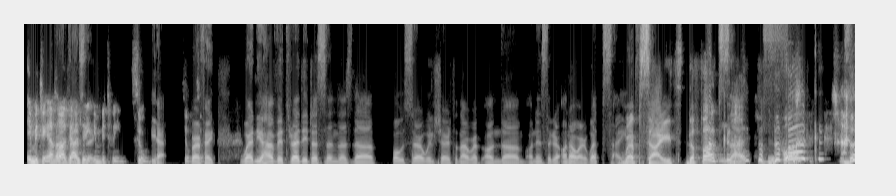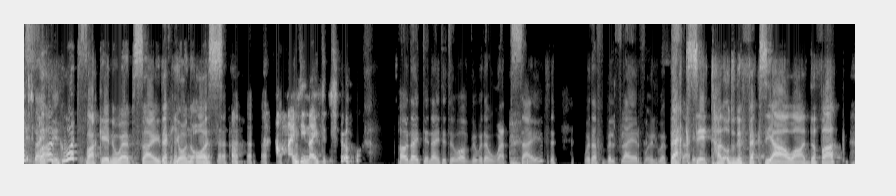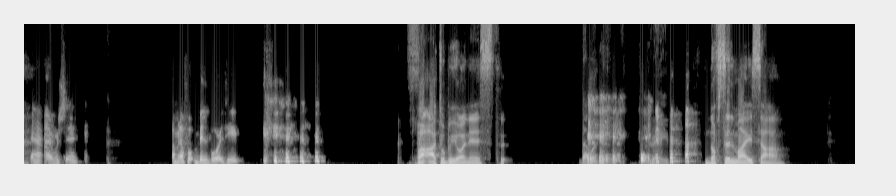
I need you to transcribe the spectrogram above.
In between. That's what I'll say. I'll say in between soon. Yeah, soon, soon. Perfect. When you have it ready, just send us the poster. We'll share it on our web on the on Instagram on our website. Website? The fuck? Website? The The What? fuck? The It's like fuck? What fucking website? Dak jonqos. 1992. How 1992 of me with a website with a bil flyer fuq il-website. Faxit, ħanqodu niffaxjawa. The fuck? Yeah, mux hekk. Għamla fuq billboard hi. Faqa, to be honest. That would be great. Nofs il-majsa.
